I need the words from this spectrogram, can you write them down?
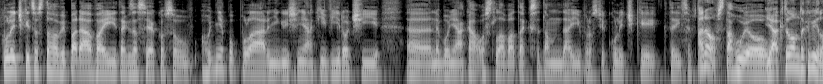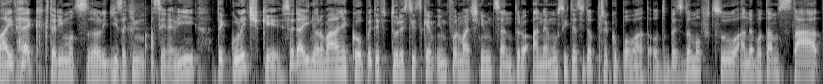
Kuličky, co z toho vypadávají, tak zase jako jsou hodně populární, když je nějaký výročí eh, nebo nějaká oslava, tak se tam dají prostě kuličky, které se ano, vztahují. Já k tomu mám takový lifehack, který moc lidí zatím asi neví. Ty kuličky se dají normálně koupit i v turistickém informačním centru a nemusíte si to překupovat od bezdomovců anebo tam stát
